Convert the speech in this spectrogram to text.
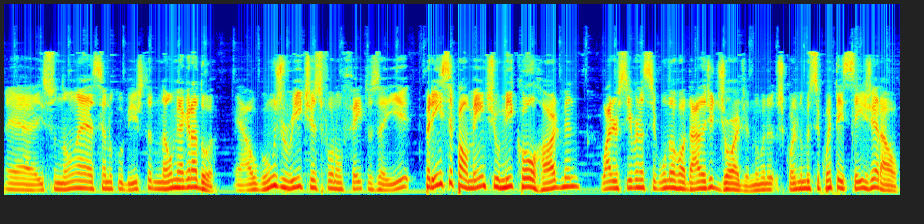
é, isso não é sendo clubista, não me agradou. É, alguns reaches foram feitos aí, principalmente o Nicole Hardman, wide receiver na segunda rodada de Georgia, número, escolha número 56 geral.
